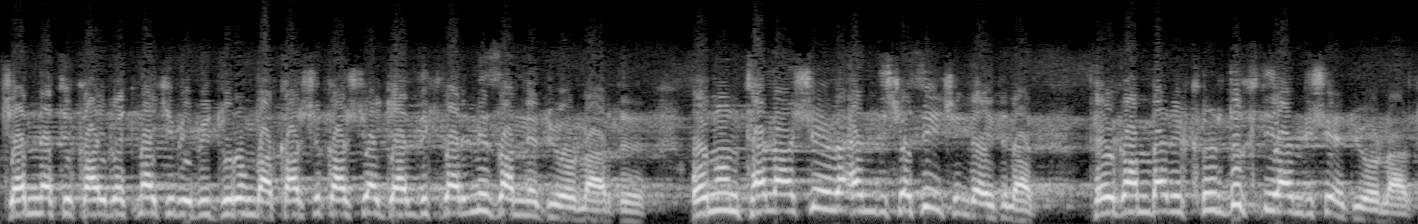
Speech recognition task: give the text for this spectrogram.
cenneti kaybetme gibi bir durumla karşı karşıya geldiklerini zannediyorlardı. Onun telaşı ve endişesi içindeydiler. Peygamberi kırdık diye endişe ediyorlardı.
